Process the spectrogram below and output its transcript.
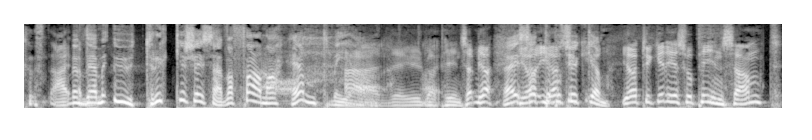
nej. Men vem uttrycker sig så här? Vad fan har hänt med er? Herregud vad pinsamt. Jag, Nej, dig på tycker- cykeln. jag tycker det är så pinsamt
